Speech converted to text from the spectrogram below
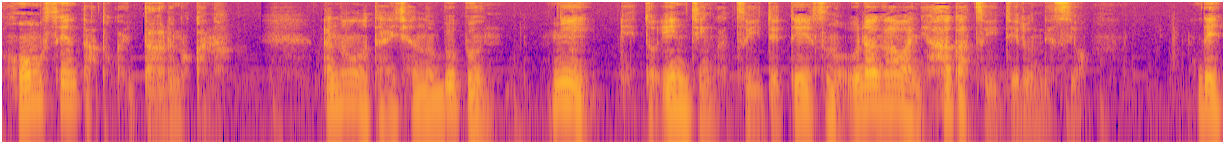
ホームセンターとか行ったあるのかな。あの台車の部分に、えっと、エンジンがついてて、その裏側に刃がついてるんですよ。で、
